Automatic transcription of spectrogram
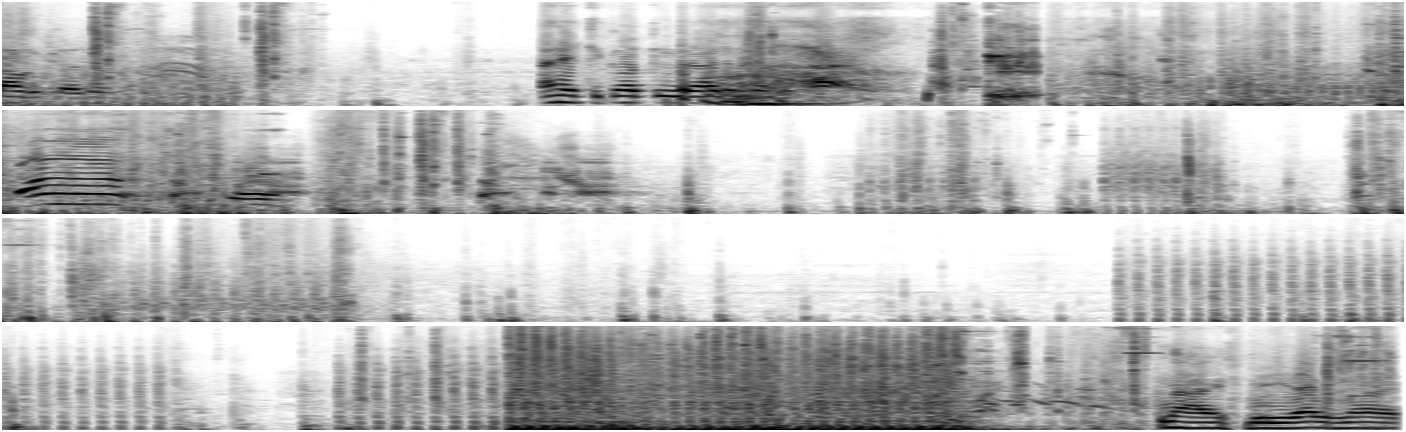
how we got it. I had to go through that. Oh! Yeah. Nice, B. That was nice.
